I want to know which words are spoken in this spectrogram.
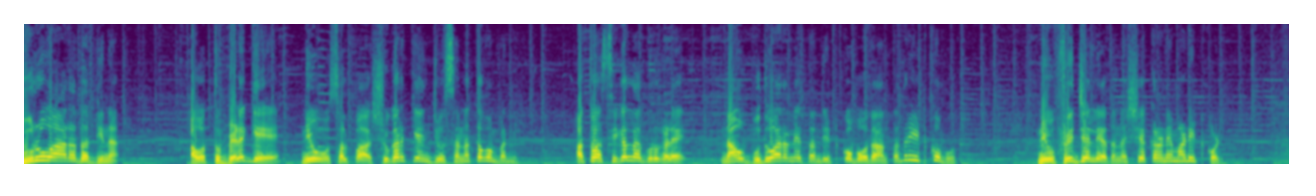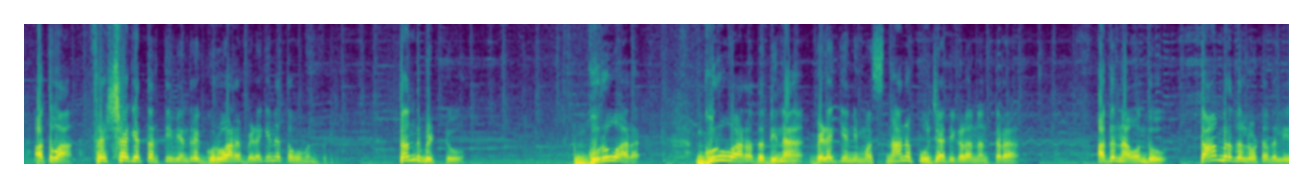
ಗುರುವಾರದ ದಿನ, ಅವತ್ತು ಬೆಳಗ್ಗೆ ನೀವು ಸ್ವಲ್ಪ ಶುಗರ್ ಕೇನ್ ಜ್ಯೂಸನ್ನು ತೊಗೊಂಬನ್ನಿ. ಅಥವಾ ಸಿಗಲ್ಲ ಗುರುಗಳೇ, ನಾವು ಬುಧವಾರನೇ ತಂದು ಇಟ್ಕೋಬೋದಾ ಅಂತಂದರೆ ಇಟ್ಕೋಬೋದು. ನೀವು ಫ್ರಿಜ್ಜಲ್ಲಿ ಅದನ್ನು ಶೇಖರಣೆ ಮಾಡಿ ಇಟ್ಕೊಳ್ಳಿ. ಅಥವಾ ಫ್ರೆಶ್ ಆಗೇ ತರ್ತೀವಿ ಅಂದರೆ ಗುರುವಾರ ಬೆಳಗ್ಗೆನೇ ತೊಗೊಂಬಂದ್ಬಿಡಿ. ತಂದುಬಿಟ್ಟು ಗುರುವಾರ, ಗುರುವಾರದ ದಿನ ಬೆಳಗ್ಗೆ ನಿಮ್ಮ ಸ್ನಾನ ಪೂಜಾದಿಗಳ ನಂತರ ಅದನ್ನು ಒಂದು ತಾಮ್ರದ ಲೋಟದಲ್ಲಿ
